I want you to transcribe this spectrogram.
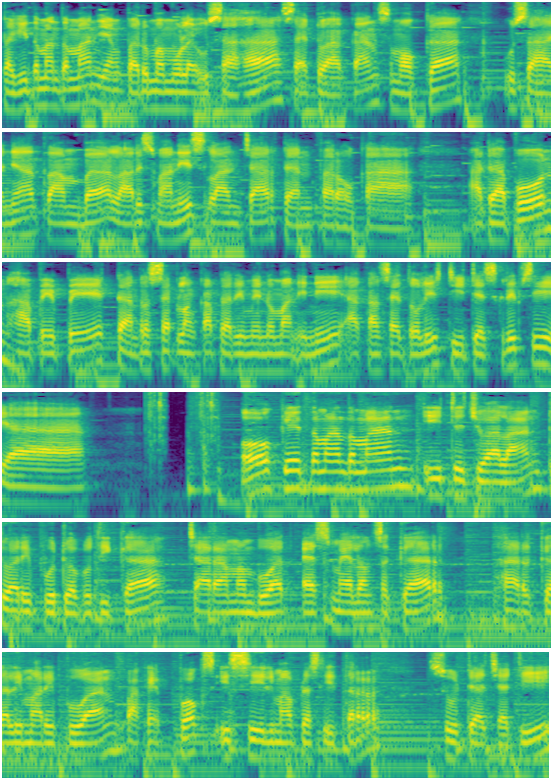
Bagi teman-teman yang baru memulai usaha, saya doakan semoga usahanya tambah laris manis, lancar, dan barokah. Adapun HPP dan resep lengkap dari minuman ini akan saya tulis di deskripsi ya. Oke teman-teman, ide jualan 2023 cara membuat es melon segar harga 5 ribuan pakai box isi 15 liter sudah jadi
